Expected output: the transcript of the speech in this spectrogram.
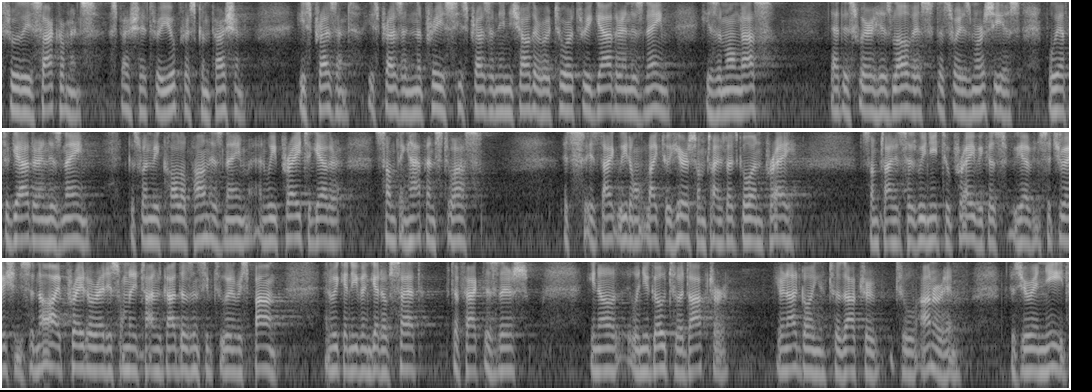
through the sacraments, especially through Eucharist confession. He's present. He's present in the priests. He's present in each other. Where two or three gather in His name, He's among us. That is where His love is. That's where His mercy is. But we have to gather in His name because when we call upon His name and we pray together, something happens to us. It's, it's like we don't like to hear sometimes, let's go and pray. Sometimes it says we need to pray because we have a situation. He said, No, I prayed already so many times, God doesn't seem to respond. And we can even get upset. But the fact is this you know, when you go to a doctor, you're not going to a doctor to honor him because you're in need.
